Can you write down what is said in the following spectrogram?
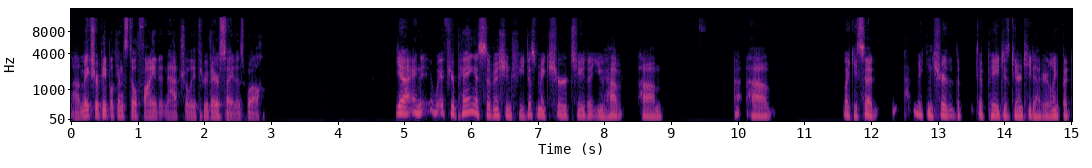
Uh, make sure people can still find it naturally through their site as well. Yeah and if you're paying a submission fee just make sure too that you have um uh, uh like you said making sure that the, the page is guaranteed to have your link but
